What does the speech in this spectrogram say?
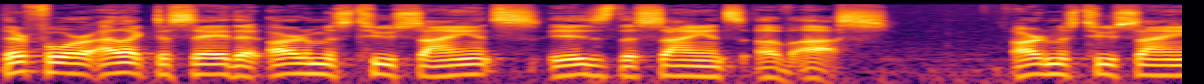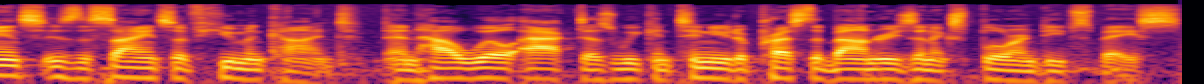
Therefore, I like to say that Artemis 2 science is the science of us. Artemis 2 science is the science of humankind and how we'll act as we continue to press the boundaries and explore in deep space.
